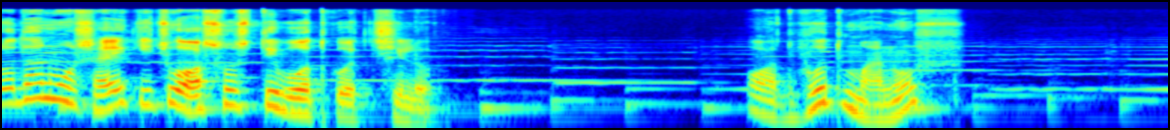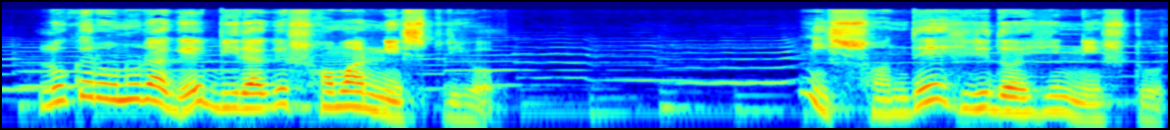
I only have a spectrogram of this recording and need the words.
প্রধান মশাই কিছু অস্বস্তি বোধ করছিল। অদ্ভুত মানুষ। লোকের অনুরাগে বিরাগে সমান নিষ্প্রিয়। নিঃসন্দেহে হৃদয়হীন নিষ্ঠুর।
